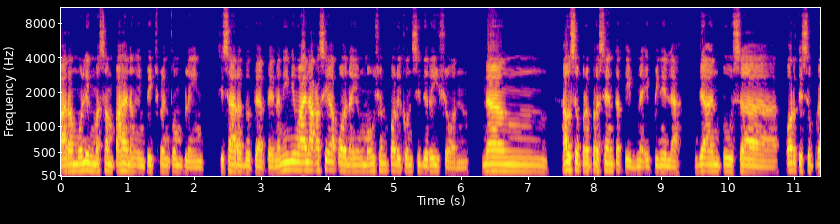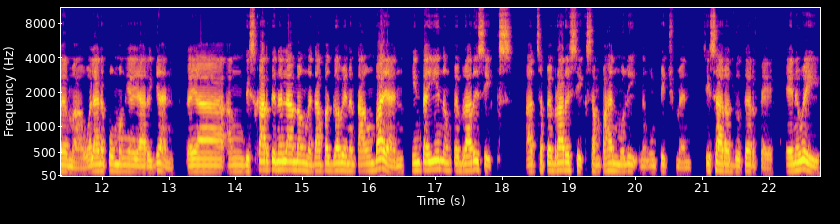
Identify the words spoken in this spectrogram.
para muling masampahan ng impeachment complaint si Sara Duterte. Naniniwala kasi ako na yung motion for reconsideration ng House of Representative na ipinila diyan po sa Korte Suprema, wala na pong mangyayari diyan. Kaya ang diskarte na lamang na dapat gawin ng taong bayan, hintayin ang February 6 at sa February 6, sampahan muli ng impeachment si Sara Duterte. Anyway,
